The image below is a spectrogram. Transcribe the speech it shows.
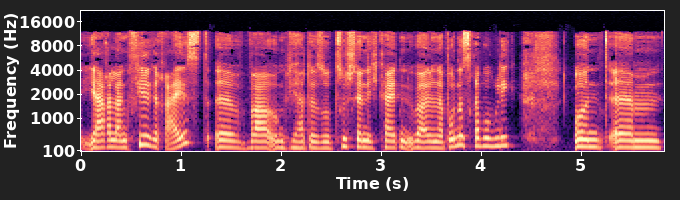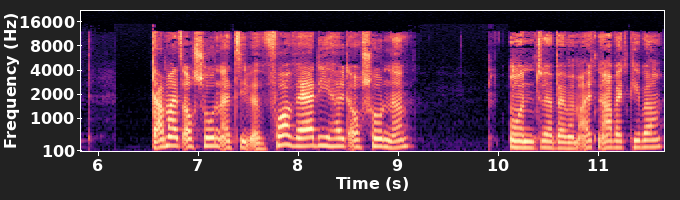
jahrelang viel gereist, äh, war irgendwie, hatte so Zuständigkeiten überall in der Bundesrepublik und ähm, damals auch schon, als sie, äh, vor Verdi halt auch schon, ne? Und äh, bei meinem alten Arbeitgeber.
